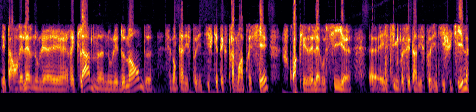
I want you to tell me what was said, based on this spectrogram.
Les parents d'élèves nous les réclament, nous les demandent. C'est donc un dispositif qui est extrêmement apprécié. Je crois que les élèves aussi euh, euh, estiment que c'est un dispositif utile.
